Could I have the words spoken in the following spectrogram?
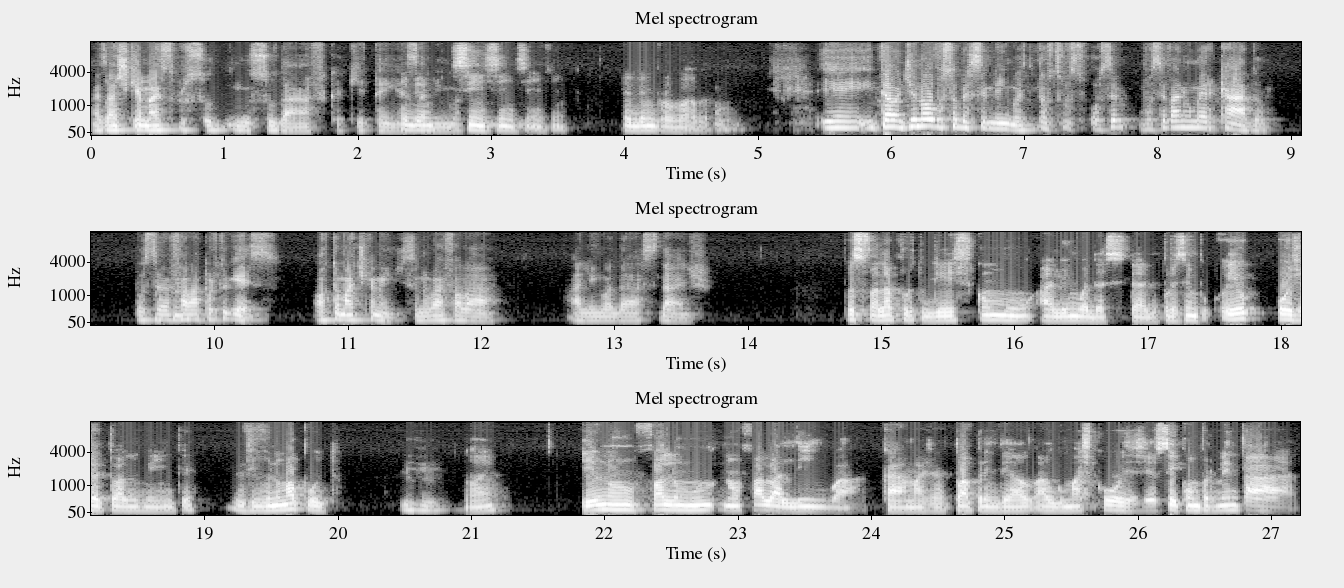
Mas okay. acho que é mais pro sul, no sul da África que tem é essa bem, língua. Sim, sim, sim, sim. É bem provável. E, então, de novo sobre essa língua. Então, você, você vai no mercado, você vai uhum. falar português automaticamente. Você não vai falar a língua da cidade. Posso falar português como a língua da cidade. Por exemplo, eu hoje atualmente vivo no Maputo, uhum. não é? Eu não falo não falo a língua cá, mas já estou aprendendo algumas coisas. Eu sei cumprimentar,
